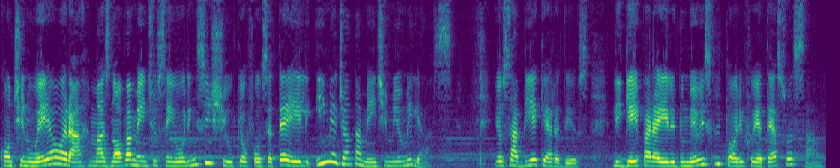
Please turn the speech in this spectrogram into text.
Continuei a orar, mas novamente o Senhor insistiu que eu fosse até ele imediatamente e me humilhasse. Eu sabia que era Deus. Liguei para ele do meu escritório e fui até a sua sala.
